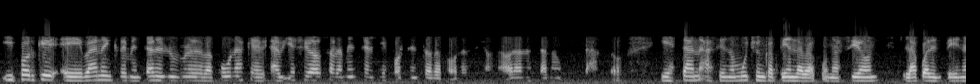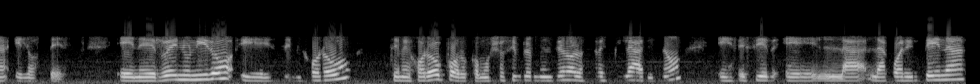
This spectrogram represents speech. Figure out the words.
y porque eh, van a incrementar el número de vacunas que había llegado solamente al 10% de la población, ahora lo están aumentando y están haciendo mucho hincapié en la vacunación, la cuarentena y los test. En el Reino Unido eh, se mejoró, se mejoró por, como yo siempre menciono, los tres pilares, ¿no? Es decir, eh, la, la cuarentena,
